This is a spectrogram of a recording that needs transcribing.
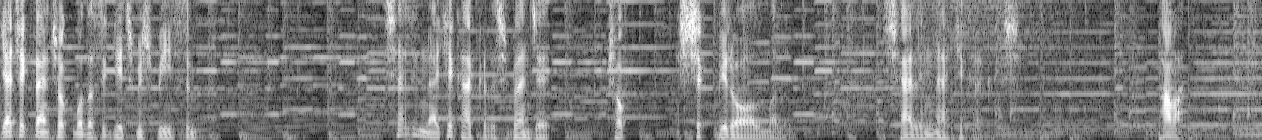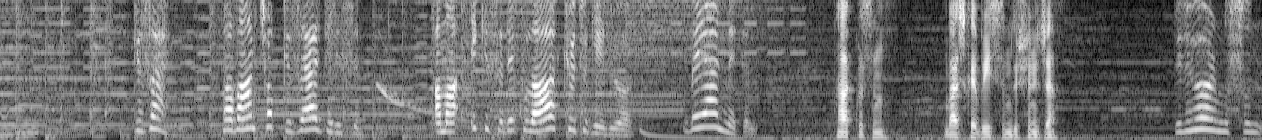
Gerçekten çok modası geçmiş bir isim. Sherlin'in erkek arkadaşı bence çok şık biri olmalı. Sherlin'in erkek arkadaşı. Pavan. Güzel. Pavan çok güzel bir isim. Ama ikisi de kulağa kötü geliyor. Beğenmedim. Haklısın. Başka bir isim düşüneceğim. Biliyor musun?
